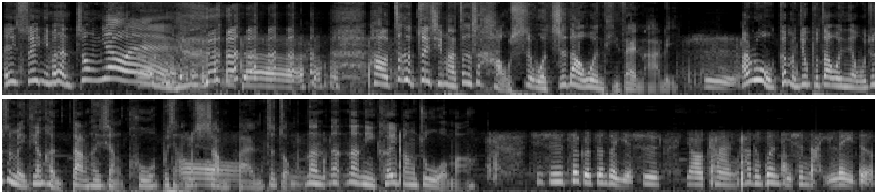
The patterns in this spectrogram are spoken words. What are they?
哎、欸，所以你们很重要哎、欸。的好，这个最起码这个是好事，我知道问题在哪里。是啊，如果我根本就不知道问题，我就是每天很荡，很想哭，不想去上班，哦、这种，那那那你可以帮助我吗？其实这个真的也是要看他的问题是哪一类的。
